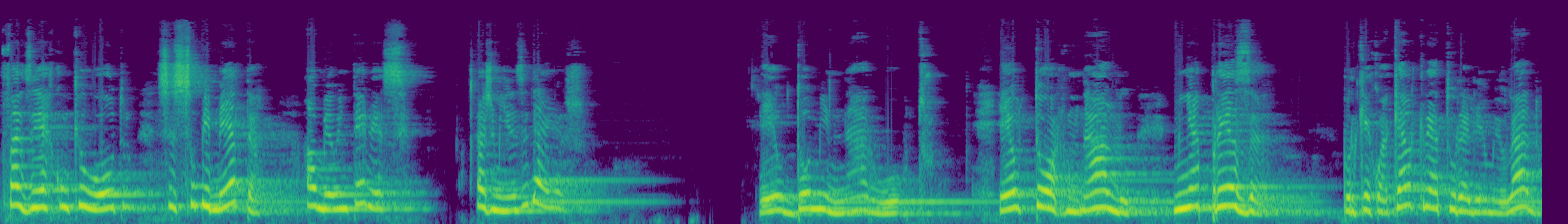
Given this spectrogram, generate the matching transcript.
fazer com que o outro se submeta ao meu interesse, às minhas ideias. Eu dominar o outro, eu torná-lo minha presa, porque com aquela criatura ali ao meu lado,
